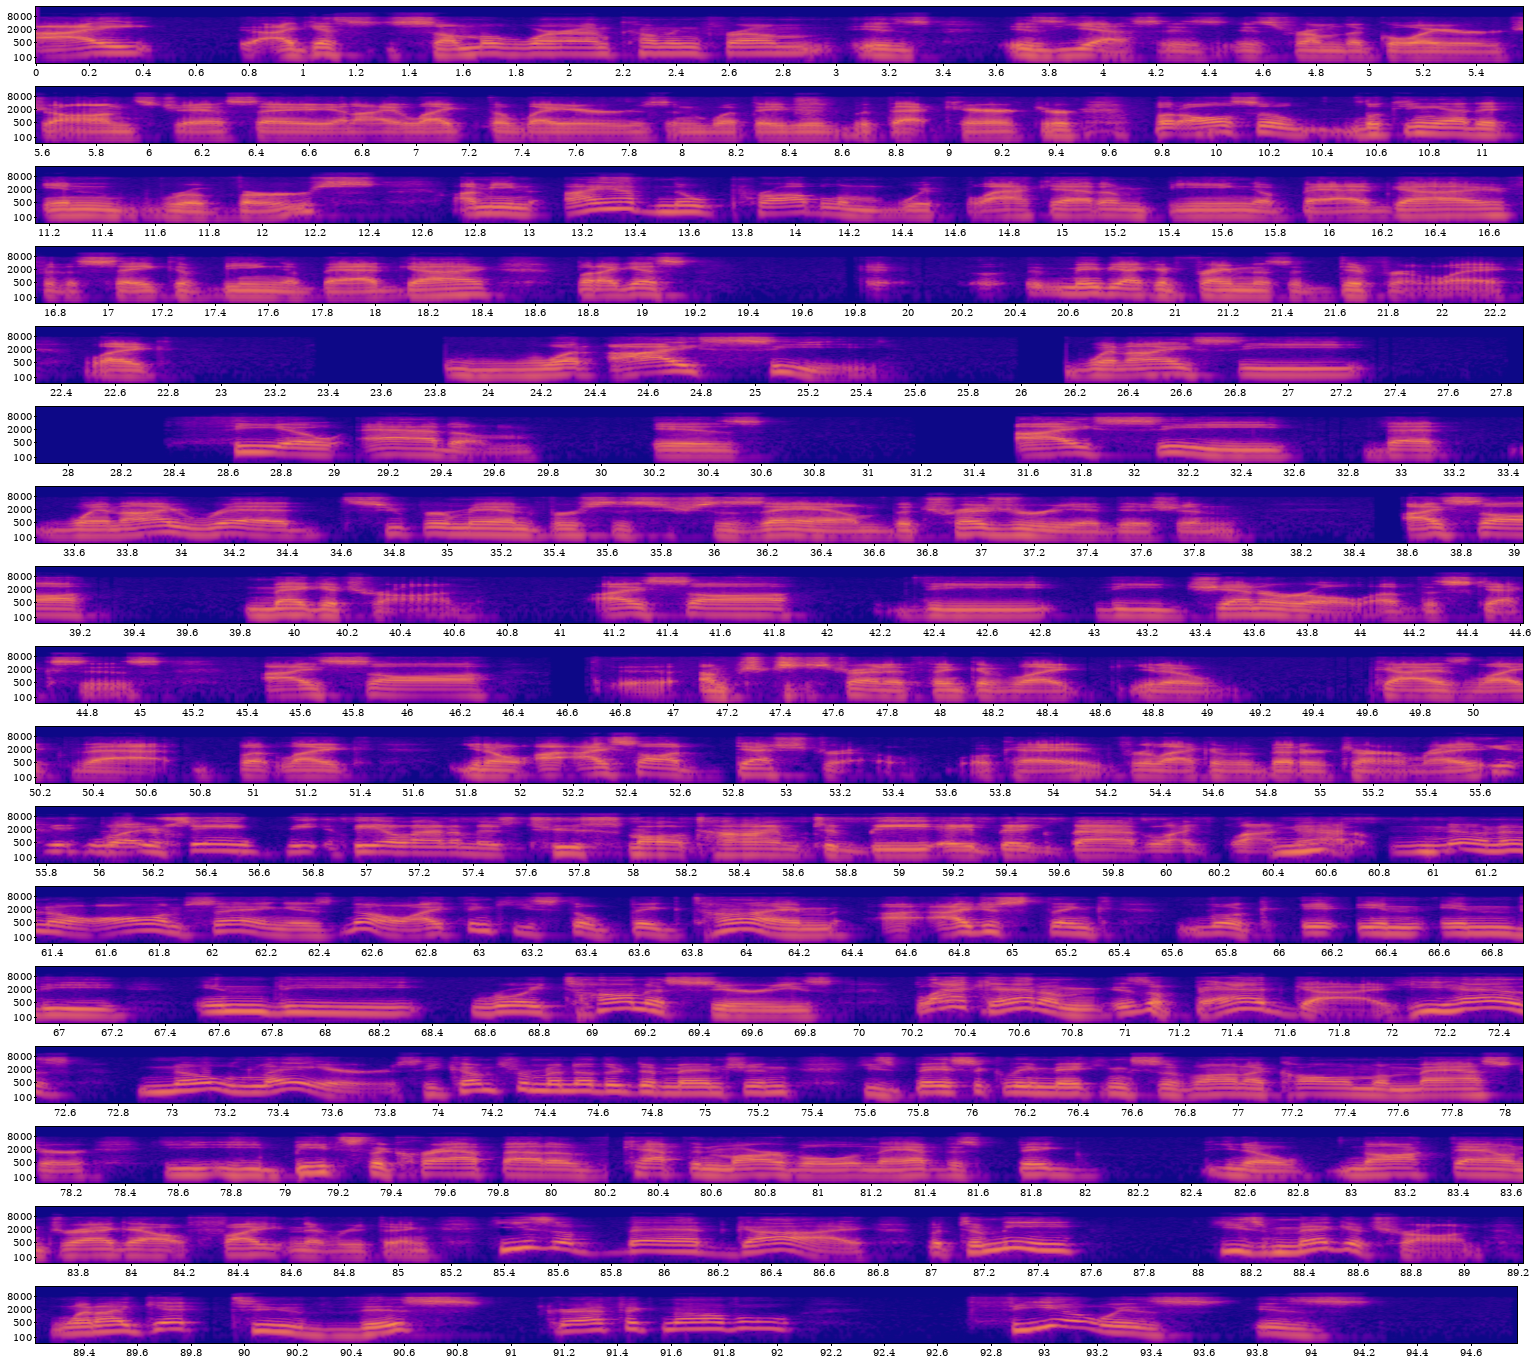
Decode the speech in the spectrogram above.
I I guess some of where I'm coming from is is yes is is from the Goyer Johns JSA and I like the layers and what they did with that character. But also looking at it in reverse I mean I have no problem with Black Adam being a bad guy for the sake of being a bad guy. But I guess eh, maybe I can frame this a different way. Like what I see when I see Theo Adam is I see that when I read Superman versus Shazam, the Treasury edition, I saw Megatron. I saw the the general of the Skeksis. I saw. Uh, I'm just trying to think of like you know guys like that, but like you know I, I saw Destro okay, for lack of a better term, right? You, you, but, you're seeing Theo Adam is too small time to be a big bad like Black Adam. No, no, no. All I'm saying is no. I think he's still big time. I, I just think, look, in in the in the Roy Thomas series, Black Adam is a bad guy. He has no layers. He comes from another dimension. He's basically making Sivana call him a master. He he beats the crap out of Captain Marvel, and they have this big you know, knock down, drag out fight and everything. He's a bad guy. But to me, he's Megatron. When I get to this graphic novel, Theo is is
